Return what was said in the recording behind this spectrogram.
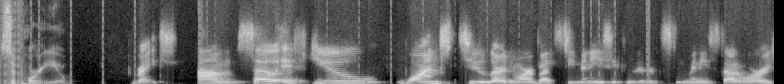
support you right um, so if you want to learn more about STEAM Minis, you can visit steamminis.org.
